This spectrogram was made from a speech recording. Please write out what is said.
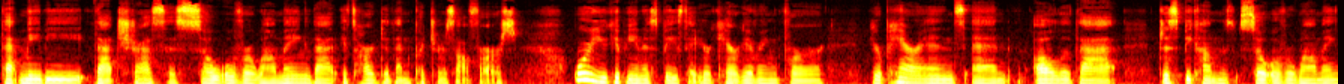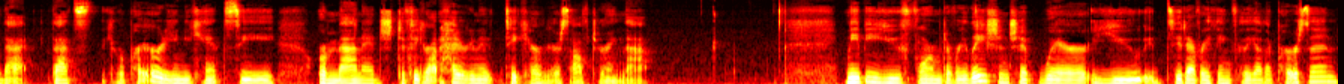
that maybe that stress is so overwhelming that it's hard to then put yourself first. Or you could be in a space that you're caregiving for your parents and all of that just becomes so overwhelming that that's your priority and you can't see or manage to figure out how you're going to take care of yourself during that. Maybe you formed a relationship where you did everything for the other person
